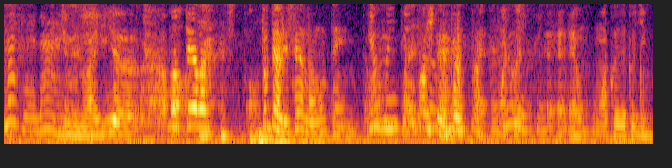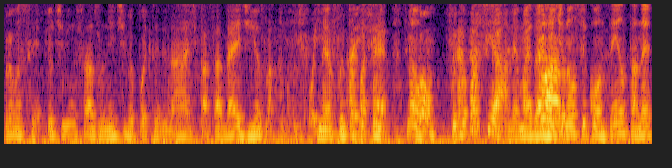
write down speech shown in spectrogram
Na verdade. Diminuiria. Ah, vou ter lá. Tu tem a licença? Não, não tem. Então, é uma intenção. Pode ter. É, uma é, coisa, é, é, uma coisa que eu digo para você. Eu tive nos Estados Unidos, tive a oportunidade de passar 10 dias lá. Oi, né? Fui para é, não, bom. fui para passear, né? Mas a claro. gente não se contenta, né?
